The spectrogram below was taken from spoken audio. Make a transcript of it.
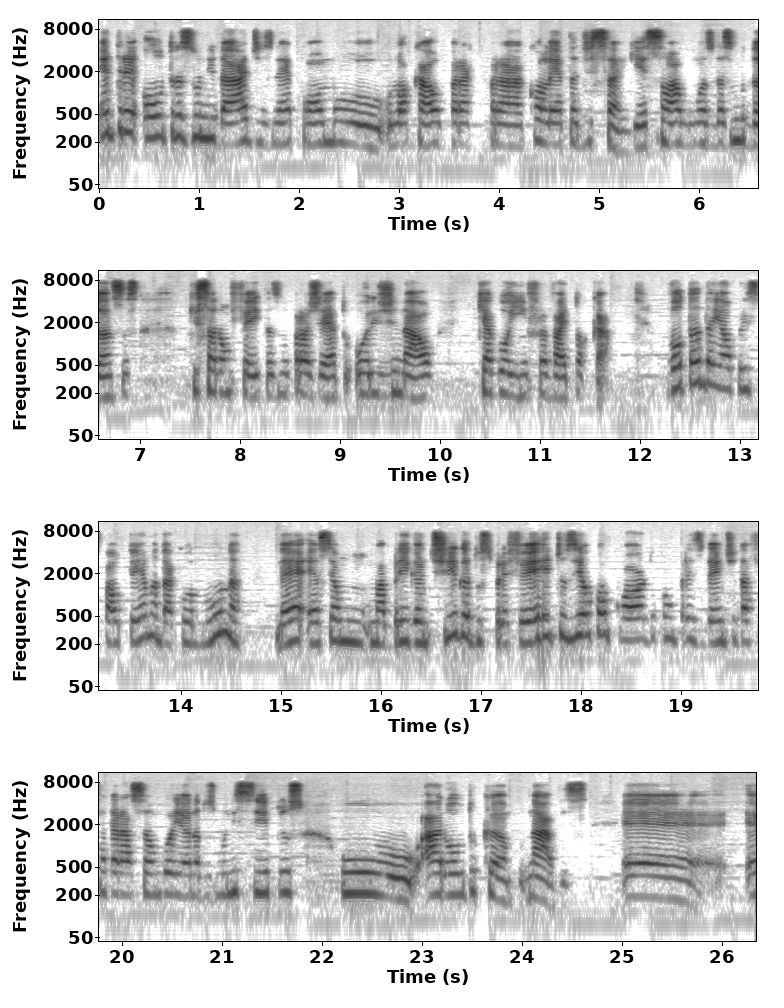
entre outras unidades, né, como o local para coleta de sangue. Essas são algumas das mudanças que serão feitas no projeto original que a Goinfra vai tocar. Voltando aí ao principal tema da coluna, né? Essa é um, uma briga antiga dos prefeitos e eu concordo com o presidente da Federação Goiana dos Municípios, o Haroldo Campo Naves. É, é,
